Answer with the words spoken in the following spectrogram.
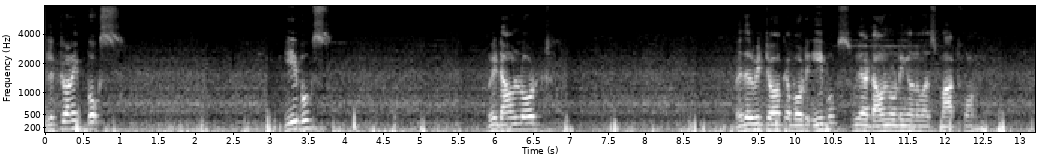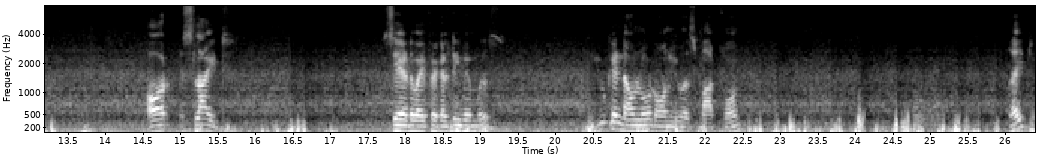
Electronic books. E-books. We download. Whether we talk about e-books we are downloading on our smartphone or slide shared by faculty members you can download on your smartphone. Right?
